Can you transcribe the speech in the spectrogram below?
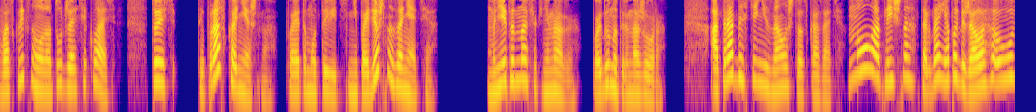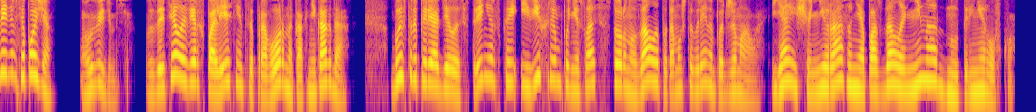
Воскликнула, но тут же осеклась. «То есть, ты прав, конечно, поэтому ты ведь не пойдешь на занятия?» «Мне это нафиг не надо. Пойду на тренажера». От радости не знала, что сказать. «Ну, отлично, тогда я побежала. Увидимся позже». «Увидимся». Взлетела вверх по лестнице проворно, как никогда. Быстро переоделась в тренерской и вихрем понеслась в сторону зала, потому что время поджимало. Я еще ни разу не опоздала ни на одну тренировку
